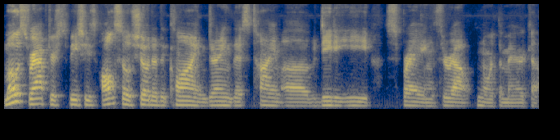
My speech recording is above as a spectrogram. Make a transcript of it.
most raptor species also showed a decline during this time of DDE spraying throughout North America.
